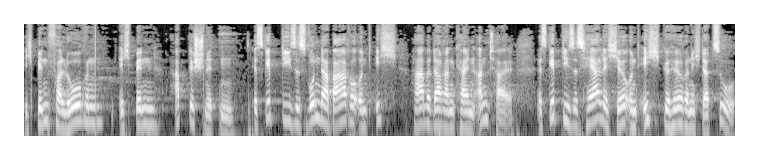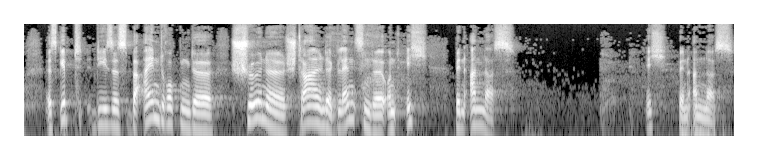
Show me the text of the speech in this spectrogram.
ich bin verloren, ich bin abgeschnitten. Es gibt dieses Wunderbare und ich habe daran keinen Anteil. Es gibt dieses Herrliche und ich gehöre nicht dazu. Es gibt dieses beeindruckende, schöne, strahlende, glänzende und ich bin anders. Ich bin anders.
